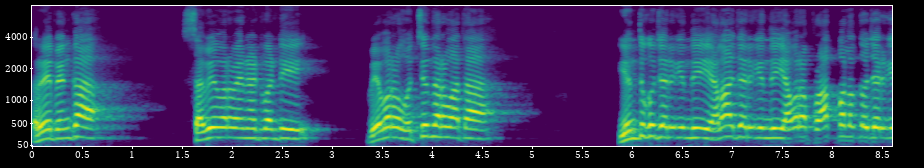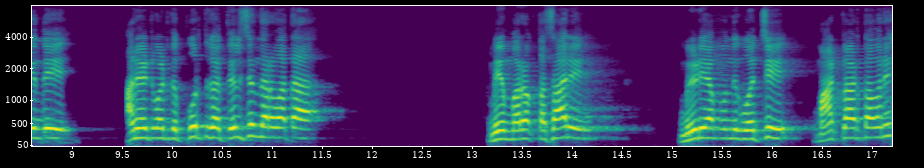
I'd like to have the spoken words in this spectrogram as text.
రేపు ఇంకా సవివరమైనటువంటి వివరం వచ్చిన తర్వాత ఎందుకు జరిగింది ఎలా జరిగింది ఎవరి ప్రాత్పలతో జరిగింది అనేటువంటిది పూర్తిగా తెలిసిన తర్వాత మేము మరొక్కసారి మీడియా ముందుకు వచ్చి మాట్లాడతామని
